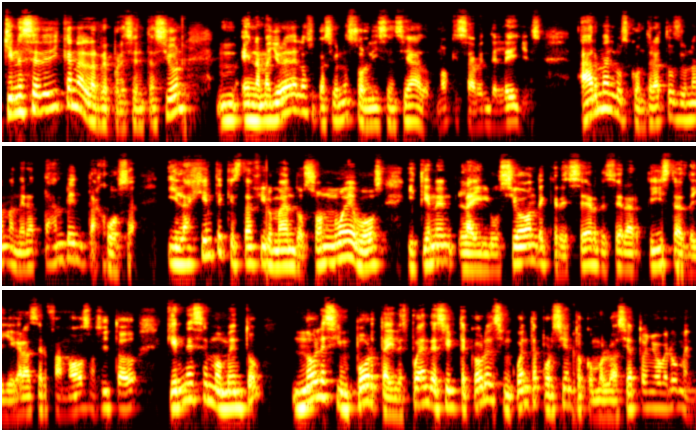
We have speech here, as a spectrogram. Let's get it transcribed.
quienes se dedican a la representación, mm, en la mayoría de las ocasiones son licenciados, ¿no? Que saben de leyes. Arman los contratos de una manera tan ventajosa y la gente que está firmando son nuevos y tienen la ilusión de crecer, de ser artistas, de llegar a ser famosos y todo, que en ese momento no les importa y les pueden decir, te cobro el 50%, como lo hacía Toño Berumen,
